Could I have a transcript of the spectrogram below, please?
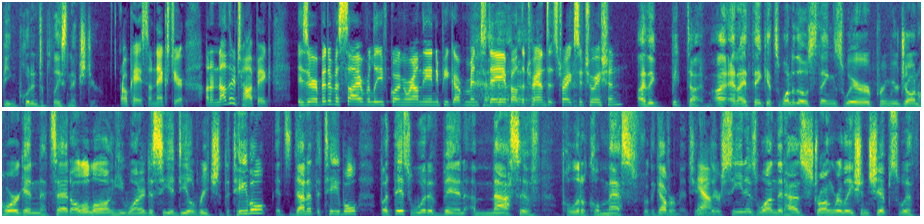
being put into place next year. Okay, so next year. On another topic, is there a bit of a sigh of relief going around the NDP government today about the transit strike situation? I think big time. I, and I think it's one of those things where Premier John Horgan had said all along he wanted to see a deal reached at the table. It's done at the table, but this would have been a massive political mess for the government. You Yeah. know, they're seen as one that has strong relationships with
